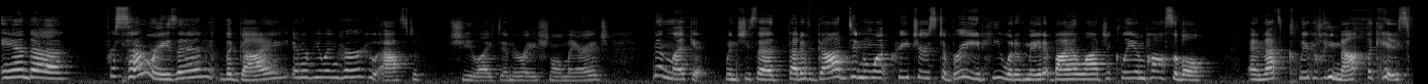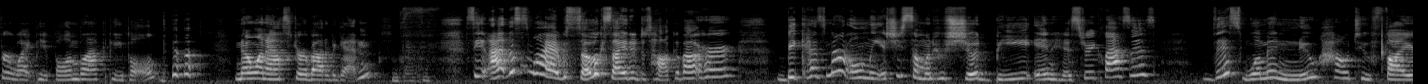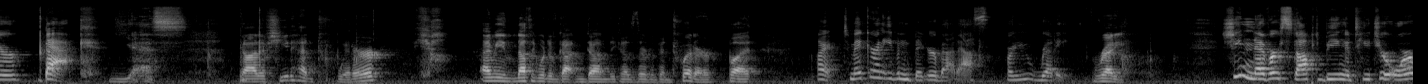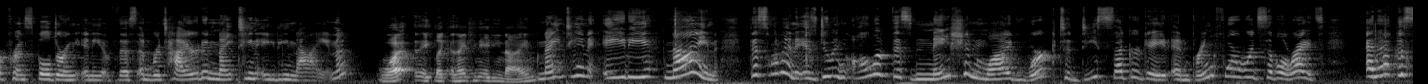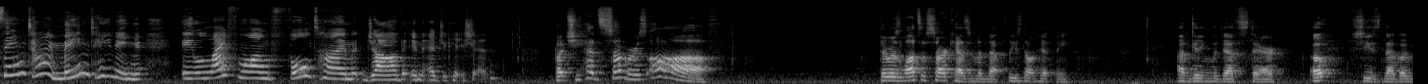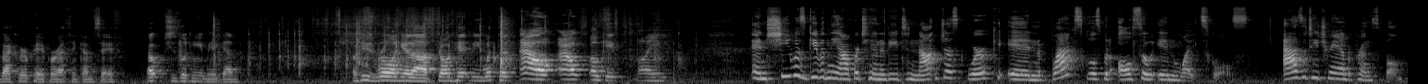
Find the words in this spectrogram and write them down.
And uh, for some reason, the guy interviewing her, who asked if she liked interracial marriage, didn't like it when she said that if God didn't want creatures to breed, he would have made it biologically impossible. And that's clearly not the case for white people and black people. no one asked her about it again. See, I, this is why I was so excited to talk about her because not only is she someone who should be in history classes, this woman knew how to fire back. Yes. God, if she'd had Twitter, Yeah. I mean, nothing would have gotten done because there'd have been Twitter, but All right, to make her an even bigger badass, are you ready? ready. She never stopped being a teacher or a principal during any of this and retired in 1989. What? Like 1989? 1989. This woman is doing all of this nationwide work to desegregate and bring forward civil rights, and at the same time maintaining a lifelong full time job in education. But she had summers off. There was lots of sarcasm in that. Please don't hit me. I'm getting the death stare. Oh, she's now going back to her paper. I think I'm safe. Oh, she's looking at me again. Oh, she's rolling it up. Don't hit me with the. Ow, ow. Okay, fine. And she was given the opportunity to not just work in black schools, but also in white schools as a teacher and a principal.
